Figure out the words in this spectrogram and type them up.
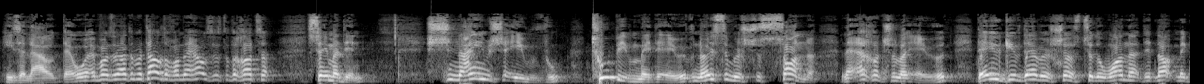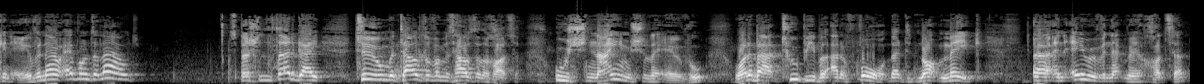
he's allowed, everyone's allowed to batalta from their houses to the chatzah. Same adin. Shnayim she'eruvu, two people made the eruv, noisim rishon le'echot shalai eruv, they give their rishus to the one that did not make an eruv, and now everyone's allowed, especially the third guy, to metalta from his house to the chatzah. Ushnayim shalai eruvu, what about two people out of four that did not make uh, an Erev in that Chotza,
